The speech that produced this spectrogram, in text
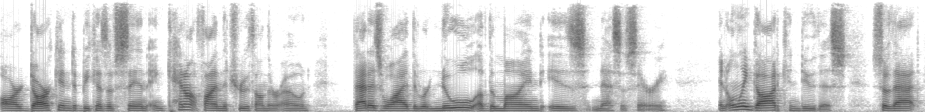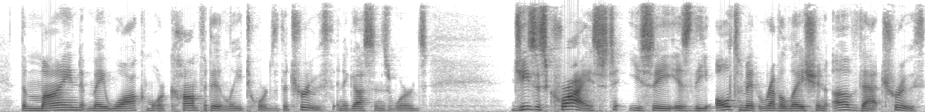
are darkened because of sin and cannot find the truth on their own. That is why the renewal of the mind is necessary. And only God can do this, so that the mind may walk more confidently towards the truth, in Augustine's words. Jesus Christ, you see, is the ultimate revelation of that truth.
